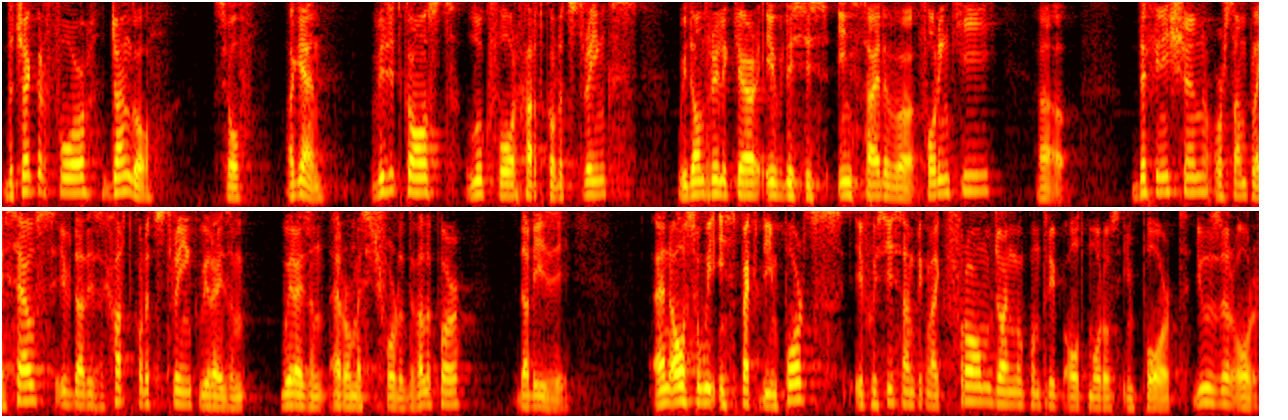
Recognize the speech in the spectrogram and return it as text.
The checker for Django. So again, visit const, look for hard-coded strings. We don't really care if this is inside of a foreign key uh, definition or someplace else. If that is a hard-coded string, we raise, a, we raise an error message for the developer. That easy. And also we inspect the imports. If we see something like from Django contrib auth models import user or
